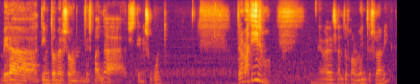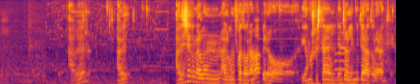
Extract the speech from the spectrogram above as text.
Ver a Tim Thomerson de espaldas tiene su punto. ¡Dramatismo! Me va a saltos por momentos, solo a mí. A ver, a ver. A veces se come algún, algún fotograma, pero digamos que está en el, dentro del límite de la tolerancia.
